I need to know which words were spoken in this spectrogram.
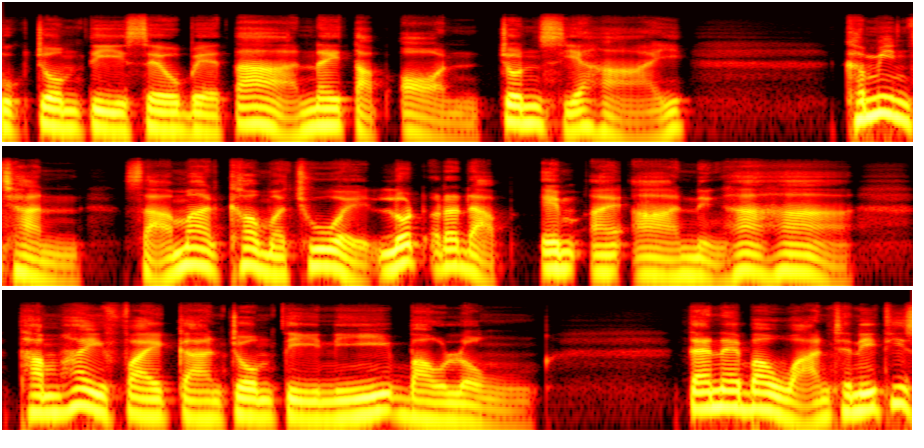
บุกโจมตีเซลล์เบต้าในตับอ่อนจนเสียหาย ขมิ้นชันสามารถเข้ามาช่วยลดระดับ MIR 155 ทำให้ไฟการโจมตีนี้เบาลง แต่ในเบาหวานชนิดที่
